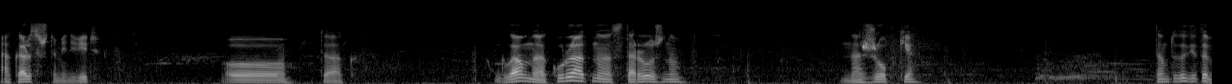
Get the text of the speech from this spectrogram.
А кажется, что медведь. О, так. Главное, аккуратно, осторожно. На жопке. Там туда где-то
